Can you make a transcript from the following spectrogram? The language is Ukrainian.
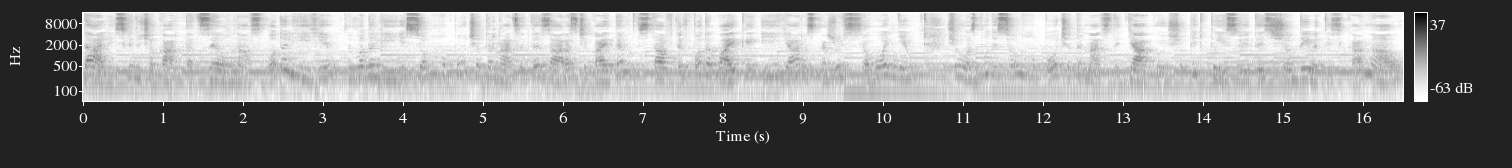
Далі, слідуча карта це у нас водолії. Водолії з 7 по 14. Зараз чекайте, ставте вподобайки, і я розкажу сьогодні, що у вас буде з 7 по 14. Дякую, що підписуєтесь, що дивитесь канал.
